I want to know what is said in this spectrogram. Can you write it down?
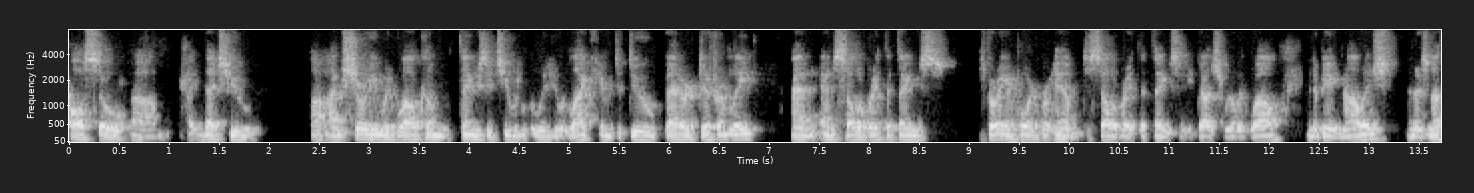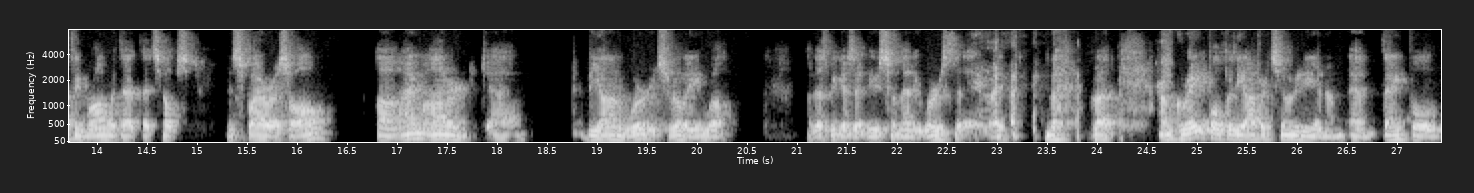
also um, that you, uh, I'm sure he would welcome things that you would, you would like him to do better, differently, and and celebrate the things. It's very important for him to celebrate the things that he does really well and to be acknowledged. And there's nothing wrong with that. That helps inspire us all. Uh, I'm honored uh, beyond words, really. Well, that's because I've used so many words today, right? but, but I'm grateful for the opportunity and I'm and thankful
